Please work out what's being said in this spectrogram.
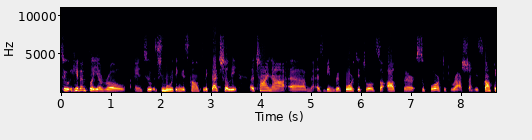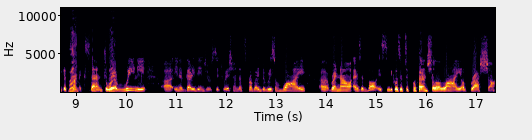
to even play a role into smoothing this conflict. Actually, uh, China um, has been reported to also offer support to Russia in this conflict at right. some extent. Right. We are really uh, in a very dangerous situation. That's probably the reason why uh, right now as a voice, because it's a potential ally of Russia.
